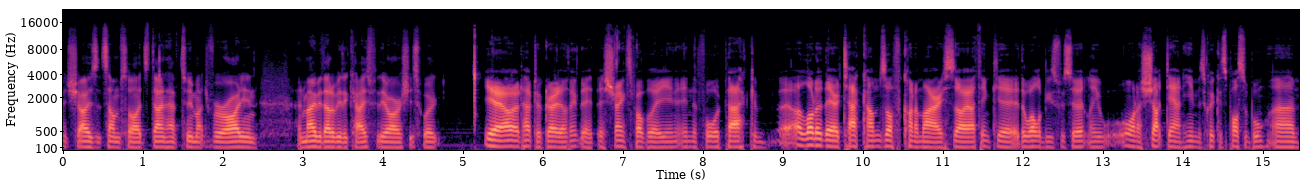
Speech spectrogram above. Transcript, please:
it shows that some sides don't have too much variety, and, and maybe that'll be the case for the Irish this week. Yeah, I'd have to agree. I think their, their strength's probably in, in the forward pack. A lot of their attack comes off Conor Murray, so I think uh, the Wallabies will certainly want to shut down him as quick as possible. Um,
